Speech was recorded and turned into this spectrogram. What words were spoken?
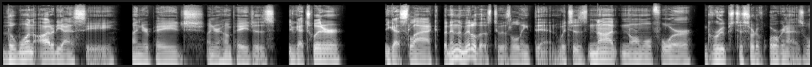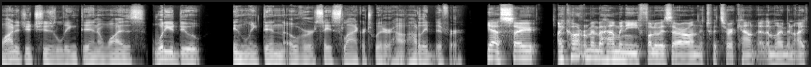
the one oddity I see on your page, on your homepage, is you've got Twitter, you got Slack, but in the middle of those two is LinkedIn, which is not normal for groups to sort of organize. Why did you choose LinkedIn, and why is what do you do in LinkedIn over say Slack or Twitter? How how do they differ? Yeah, so I can't remember how many followers there are on the Twitter account at the moment. I,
